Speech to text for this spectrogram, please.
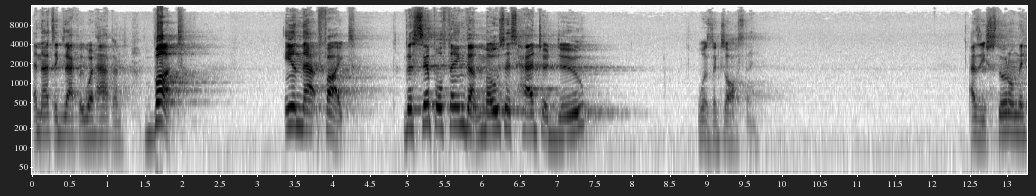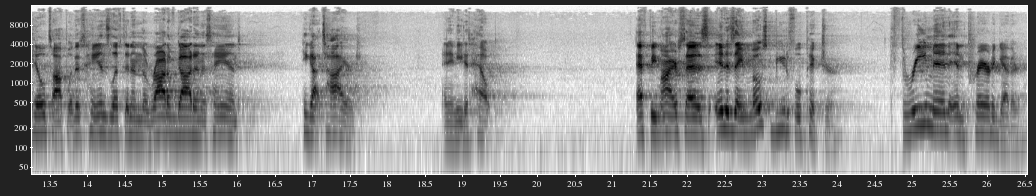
And that's exactly what happened. But in that fight, the simple thing that Moses had to do was exhausting. As he stood on the hilltop with his hands lifted and the rod of God in his hand, he got tired and he needed help. F.B. Meyer says, It is a most beautiful picture. Three men in prayer together,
